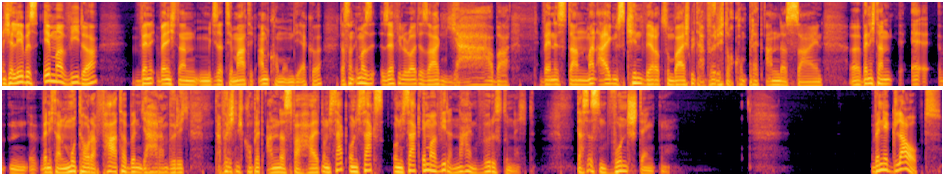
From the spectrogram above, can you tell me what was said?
ich erlebe es immer wieder, wenn, wenn ich dann mit dieser Thematik ankomme um die Ecke, dass dann immer sehr viele Leute sagen, ja, aber wenn es dann mein eigenes Kind wäre zum Beispiel, da würde ich doch komplett anders sein. Äh, wenn ich dann, äh, äh, wenn ich dann Mutter oder Vater bin, ja, dann würde ich, da würde ich mich komplett anders verhalten. Und ich sag, und ich sag's, und ich sag immer wieder, nein, würdest du nicht. Das ist ein Wunschdenken. Wenn ihr glaubt,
